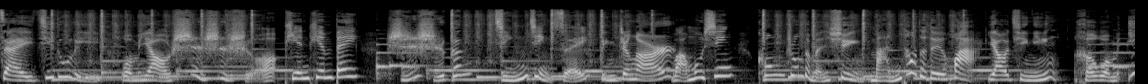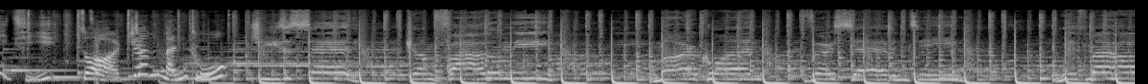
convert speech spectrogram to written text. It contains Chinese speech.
在基督里，我们要事事舍，天天背，时时跟。紧紧随。林真儿，王木星，空中的门讯，馒头的对话，邀请您和我们一起做真门徒。Jesus said, Come follow me. Mark 1, verse 17. With my heart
